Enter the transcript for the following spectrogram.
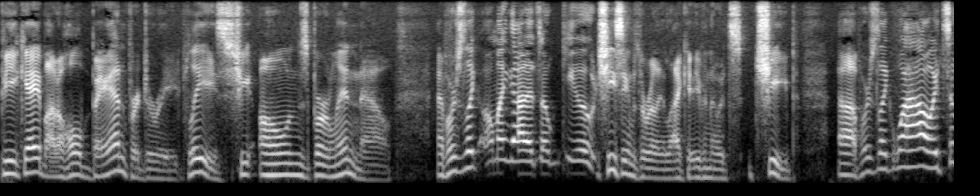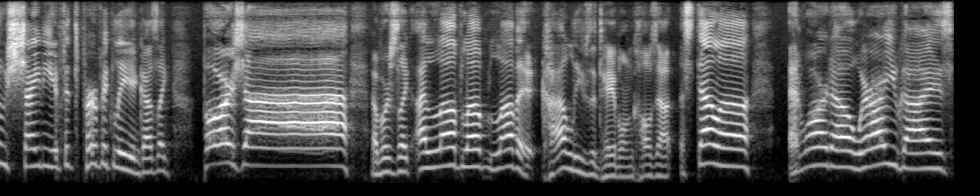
PK bought a whole band for Dorit. Please, she owns Berlin now. And Portia's like, oh my god, it's so cute. She seems to really like it, even though it's cheap. Uh, Portia's like, wow, it's so shiny, it fits perfectly. And Kyle's like, Portia! And Portia's like, I love, love, love it. Kyle leaves the table and calls out, Estela, Eduardo, where are you guys?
